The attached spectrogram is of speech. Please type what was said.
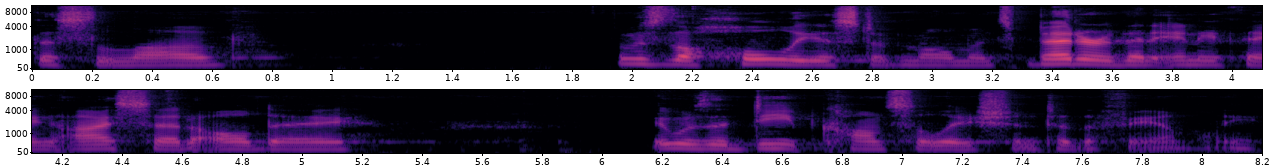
this love. It was the holiest of moments, better than anything I said all day. It was a deep consolation to the family.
